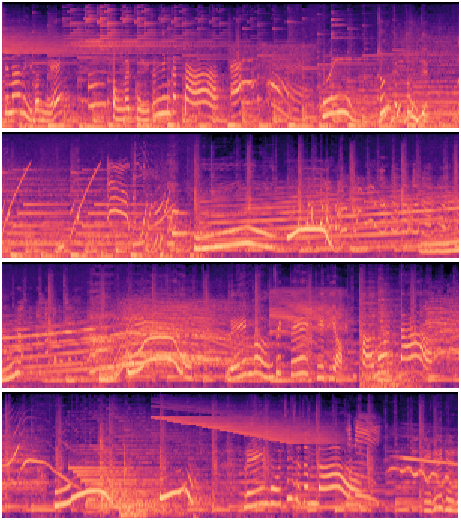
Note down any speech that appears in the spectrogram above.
치마를 입었네. 정말 공주님 같아. 오, 쫀득쫀득. 오. 레인보우 음식들 드디어 다 모았다. 오! 오! 레인보우 치즈. 르르르르.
